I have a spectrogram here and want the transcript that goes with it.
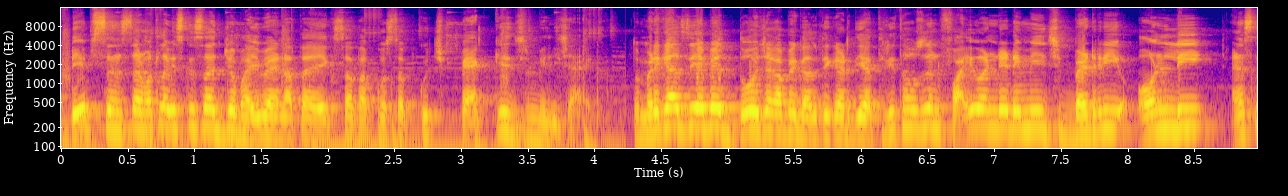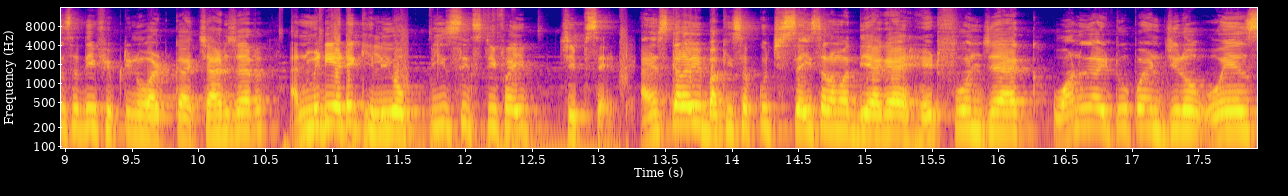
डिप सेंसर मतलब इसके साथ जो भाई बहन आता है, एक साथ आपको सब कुछ पैकेज मिल जाएगा। तो मेरे ख्याल से यहाँ पे दो जगह पे गलती कर दिया। 3500 एमएच बैटरी ओनली एंड इसके साथ ही 15 वाट का charger and MediaTek Helio P65 chipset and इसके अलावा बाकी सब कुछ सही सलामत दिया गया है। Headphone jack one UI 2.0 OS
